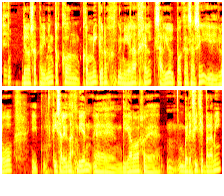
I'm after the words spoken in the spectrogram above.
de los experimentos con, con micros de Miguel Ángel salió el podcast así y luego y, salió también eh, digamos eh, un beneficio para mí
